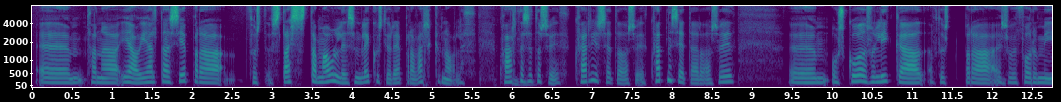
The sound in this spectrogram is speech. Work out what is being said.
Um, þannig að, já, ég held að það sé bara, veist, stærsta málið sem leikustjóri er bara verkefnálið. Hvað er það að setja á svið? Hverju setja það á svið? Hvernig setja það á svið? Um, og skoða svo líka, þú veist, bara eins og við fórum í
